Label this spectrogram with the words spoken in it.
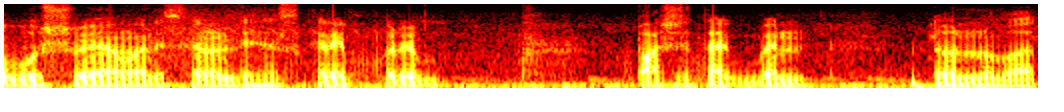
অবশ্যই আমার এই চ্যানেলটি সাবস্ক্রাইব করে পাশে থাকবেন। ধন্যবাদ।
